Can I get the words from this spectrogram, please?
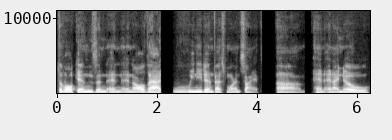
the Vulcans and and and all that, we need to invest more in science. Um, and and I know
